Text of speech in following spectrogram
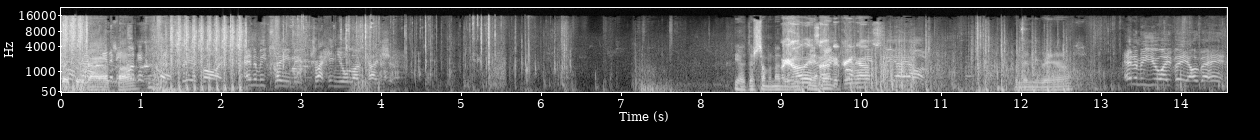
Go to the guy outside. Be advised, enemy team is tracking your location. Yo, there's someone Are underneath y'all me. Inside the greenhouse? Is the AO. And then the greenhouse. Enemy UAV overhead.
